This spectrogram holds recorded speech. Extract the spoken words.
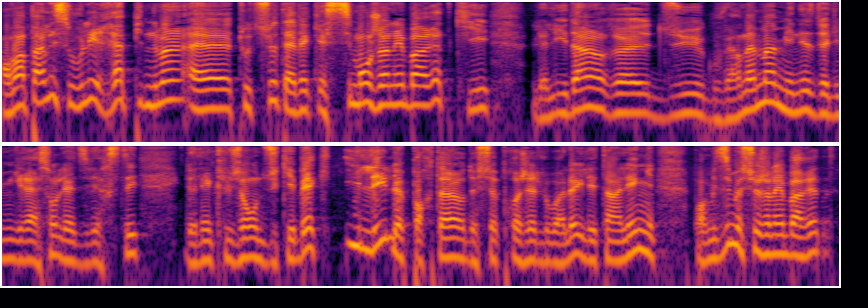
On va en parler, si vous voulez, rapidement tout de suite avec Simon Jolin Barrette, qui est le leader du gouvernement, ministre de l'Immigration, de la Diversité et de l'Inclusion du Québec. Il est le porteur de ce projet de loi-là. Il est en ligne. Bon midi, Monsieur Jolin Barrette.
